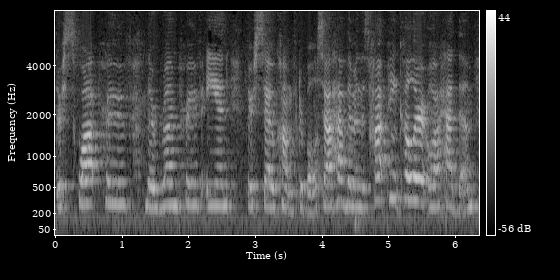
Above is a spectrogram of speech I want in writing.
They're squat proof. They're run proof and they're so comfortable. So I have them in this hot pink color or I had them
